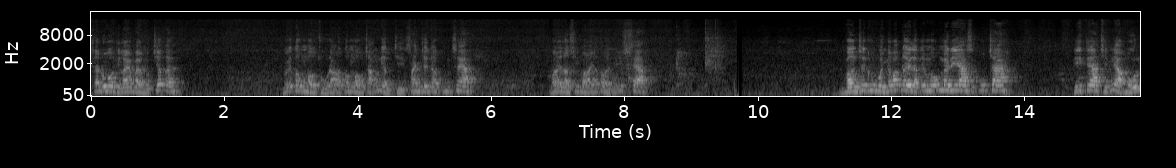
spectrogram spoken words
Xe đua thì nay em về một chiếc đây với cái tông màu chủ đạo là tông màu trắng điểm chỉ xanh trên khung xe. Và bây giờ xin mời nhớ thổi cái xe. Vâng trên khung hình các bác, đây là cái mẫu Media Scucha ITA 904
